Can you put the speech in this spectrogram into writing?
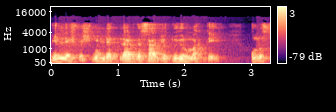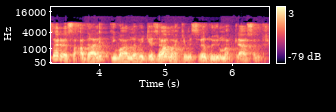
Birleşmiş Milletler'de sadece duyurmak değil, Uluslararası Adalet Divanı'na ve Ceza Mahkemesi'ne duyurmak lazımdır.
